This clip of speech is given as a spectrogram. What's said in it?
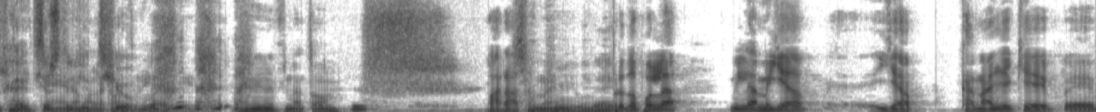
Ποια τέτοια στο είναι, μαλάκα, YouTube. δουλεύεις. Αν είναι δυνατόν. Παράτα με. Ναι. Πρώτα απ' όλα, μιλάμε για, για κανάλια και ε,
